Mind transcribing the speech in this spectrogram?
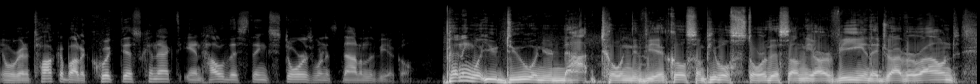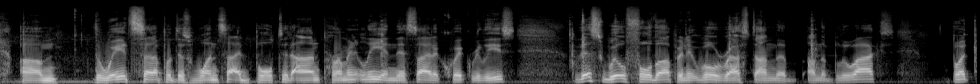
And we're gonna talk about a quick disconnect and how this thing stores when it's not on the vehicle. Depending what you do when you're not towing the vehicle, some people store this on the RV and they drive around. Um, the way it's set up with this one side bolted on permanently and this side a quick release, this will fold up and it will rest on the on the Blue Ox. But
